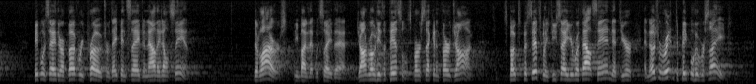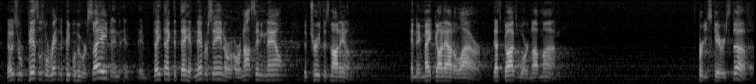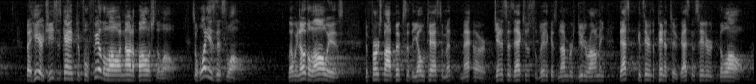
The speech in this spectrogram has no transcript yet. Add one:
People would say they're above reproach or they've been saved and now they don't sin. They're liars, anybody that would say that. John wrote his epistles, 1st, 2nd, and 3rd John spoke specifically. If you say you're without sin, that you're, and those were written to people who were saved. Those epistles were written to people who were saved, and, and, and they think that they have never sinned or, or are not sinning now. The truth is not in them. And they make God out a liar. That's God's word, not mine. It's pretty scary stuff. But here, Jesus came to fulfill the law and not abolish the law. So, what is this law? Well, we know the law is the first five books of the Old Testament, Genesis, Exodus, Leviticus, Numbers, Deuteronomy, that's considered the Pentateuch. That's considered the law.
